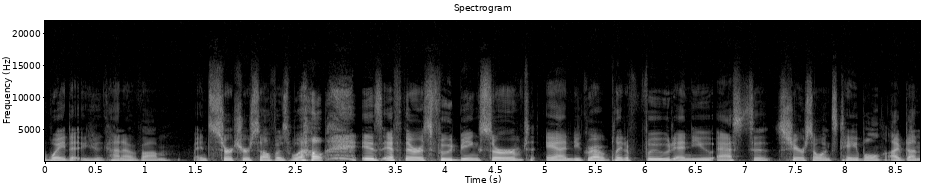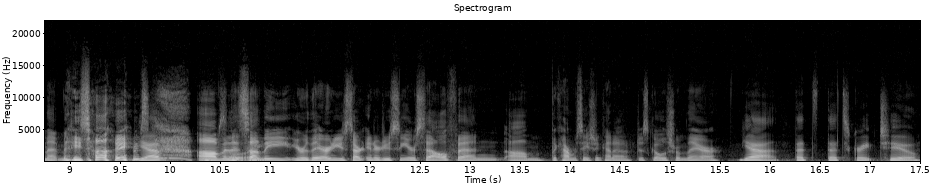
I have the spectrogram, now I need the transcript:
way that you can kind of um, insert yourself as well is if there is food being served and you grab a plate of food and you ask to share someone's table. I've done that many times. yep Um, and then suddenly you're there and you start introducing yourself and um, the conversation kind of just goes from there. yeah that's that's great too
